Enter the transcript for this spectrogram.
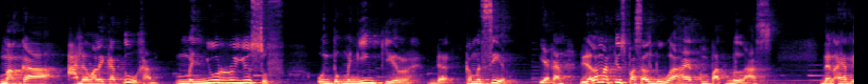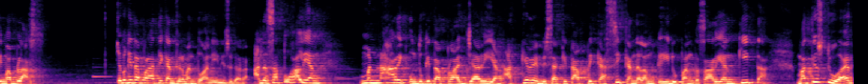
maka ada malaikat Tuhan menyuruh Yusuf untuk menyingkir ke Mesir. Ya kan? Di dalam Matius pasal 2 ayat 14 dan ayat 15 Coba kita perhatikan firman Tuhan ini saudara. Ada satu hal yang menarik untuk kita pelajari yang akhirnya bisa kita aplikasikan dalam kehidupan keseharian kita. Matius 2 ayat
